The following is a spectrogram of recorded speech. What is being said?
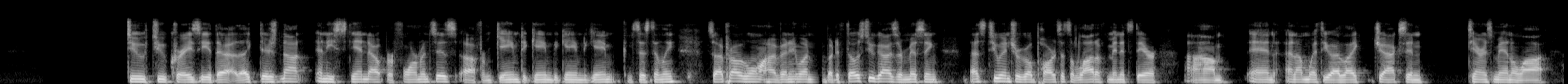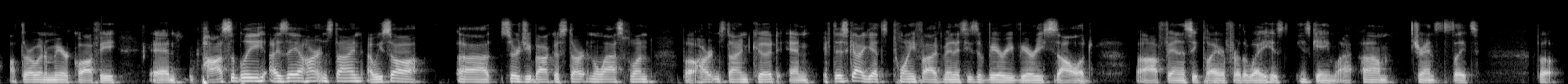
do too crazy. Like, there's not any standout performances uh, from game to game to game to game consistently. So I probably won't have anyone. But if those two guys are missing, that's two integral parts. That's a lot of minutes there. Um, and and I'm with you. I like Jackson, Terrence Mann a lot. I'll throw in Amir Coffey and possibly Isaiah Hartenstein. Uh, we saw uh, Serge Ibaka start in the last one, but Hartenstein could. And if this guy gets 25 minutes, he's a very, very solid uh, fantasy player for the way his his game um, translates. But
